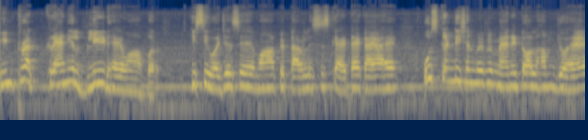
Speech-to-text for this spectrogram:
इंट्राक्रैनियल ब्लीड है वहाँ पर, किसी वजह से वहाँ पे पैरालिसिस का अटैक आया है, उस कंडीशन में भी मैनिटोल हम जो है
